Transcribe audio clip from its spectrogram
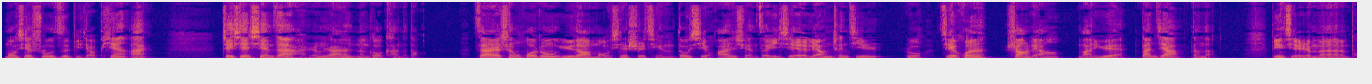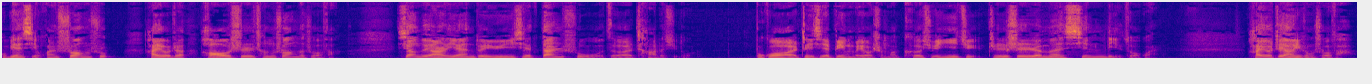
某些数字比较偏爱，这些现在啊仍然能够看得到。在生活中遇到某些事情，都喜欢选择一些良辰吉日，如结婚、上梁、满月、搬家等等，并且人们普遍喜欢双数，还有着好事成双的说法。相对而言，对于一些单数则差了许多。不过这些并没有什么科学依据，只是人们心理作怪。还有这样一种说法，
